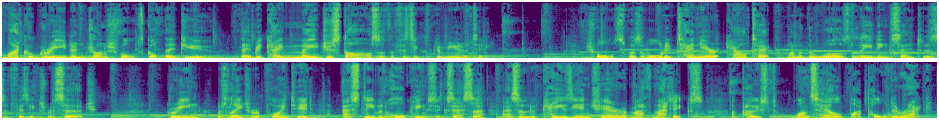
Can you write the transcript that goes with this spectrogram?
Michael Green and John Schwarz got their due. They became major stars of the physics community. Schwarz was awarded tenure at Caltech, one of the world's leading centres of physics research. Green was later appointed as Stephen Hawking's successor as a Lucasian Chair of Mathematics, a post once held by Paul Dirac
